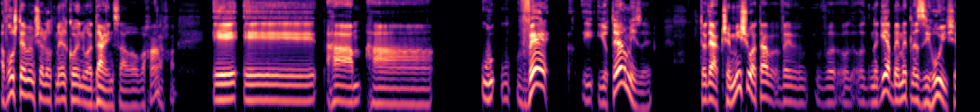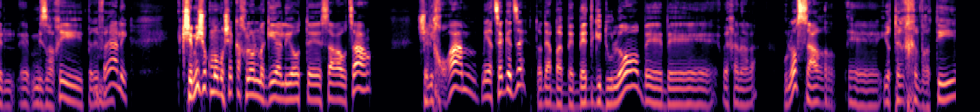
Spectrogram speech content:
עברו שתי ממשלות, מאיר כהן הוא עדיין שר הרווחה. נכון. ויותר מזה, אתה יודע, כשמישהו, אתה, ועוד עוד נגיע באמת לזיהוי של אה, מזרחי פריפריאלי, כשמישהו כמו משה כחלון מגיע להיות אה, שר האוצר, שלכאורה מייצג את זה, אתה יודע, בבית גידולו וכן הלאה, הוא לא שר אה, יותר חברתי,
